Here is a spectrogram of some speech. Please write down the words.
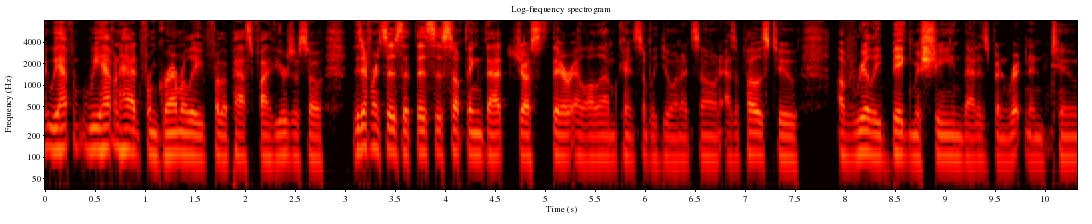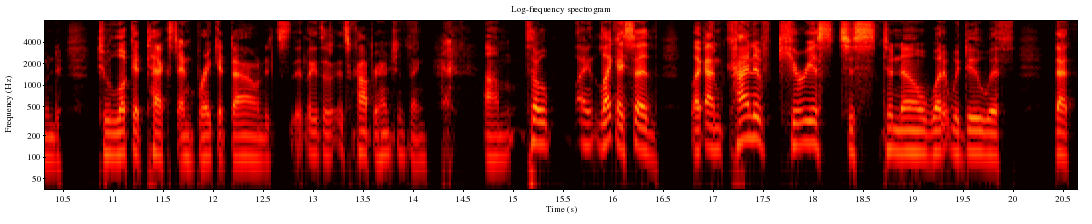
we haven't we haven't had from Grammarly for the past five years or so. The difference is that this is something that just their LLM can simply do on its own, as opposed to a really big machine that has been written and tuned to look at text and break it down. It's it's a, comprehension thing. Um, so, I, like I said, like I'm kind of curious to to know what it would do with that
